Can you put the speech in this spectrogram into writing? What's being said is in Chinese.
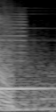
Oh.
